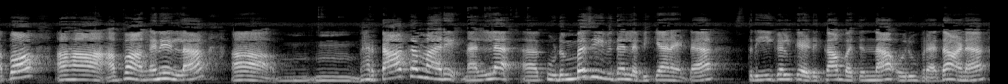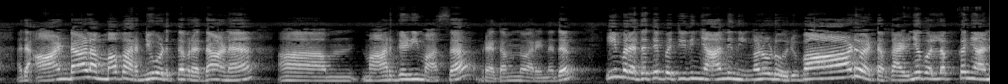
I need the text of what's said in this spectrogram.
അപ്പോ ആഹാ അപ്പൊ അങ്ങനെയുള്ള ഭർത്താക്കന്മാരെ നല്ല കുടുംബജീവിതം ലഭിക്കാനായിട്ട് സ്ത്രീകൾക്ക് എടുക്കാൻ പറ്റുന്ന ഒരു വ്രതാണ്. അത് ആണ്ടാളമ്മ പറഞ്ഞു കൊടുത്ത വ്രതാണ്. മാർഗഴി മാസ വ്രതം എന്ന് പറയുന്നത്. ഈ വ്രതത്തെ പറ്റിയിട്ട് ഞാൻ നിങ്ങളോട് ഒരുപാട് വട്ടം കഴിഞ്ഞ കൊല്ലമൊക്കെ ഞാൻ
